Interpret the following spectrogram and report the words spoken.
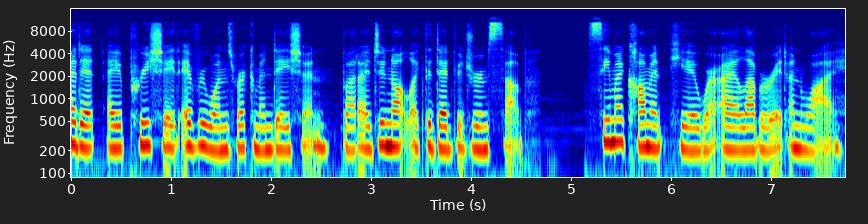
Edit, I appreciate everyone's recommendation, but I do not like the dead bedroom sub. See my comment here where I elaborate on why.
